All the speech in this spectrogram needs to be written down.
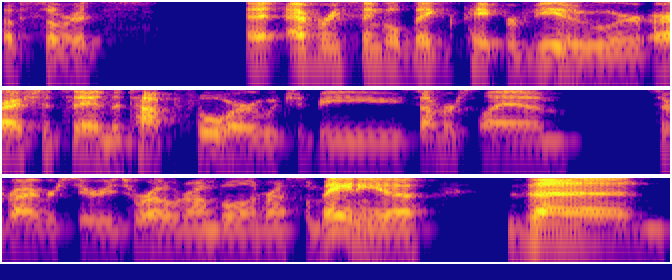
of sorts at every single big pay per view, or, or I should say in the top four, which would be SummerSlam, Survivor Series, Royal Rumble, and WrestleMania, then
